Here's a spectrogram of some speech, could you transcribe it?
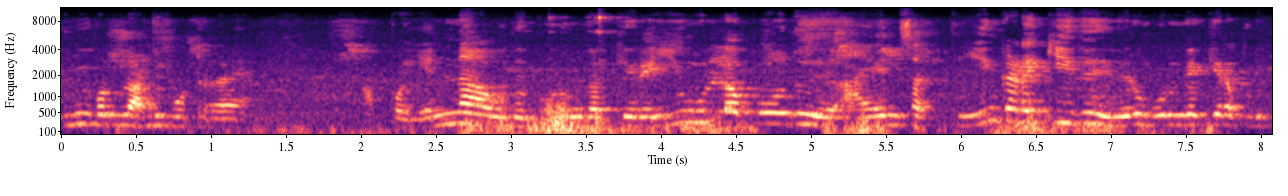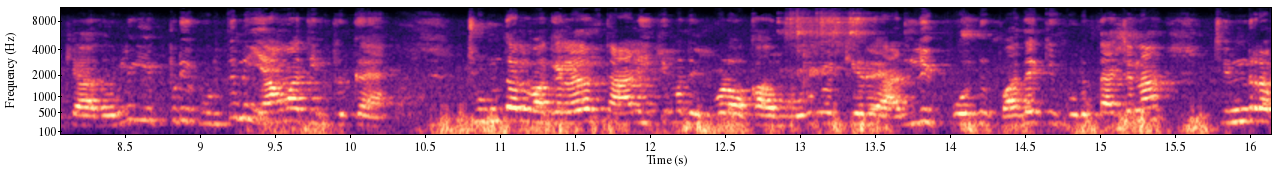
புளி குழம்புல அள்ளி போட்டுடுறேன் அப்போ என்ன ஆகுது? முருங்கைக்கீரையும் உள்ள போகுது. அயன் சக்தியும் கிடைக்கிது. வெறும் முருங்கைக்கீரை பிடிக்காதவங்க இப்படி கொடுத்து நீ ஏமாத்திட்டு இருக்கேன் சுண்டல் வகையிலலாம் தாளிக்கும் போது இவ்வளோ க முருங்கைக்கீரை அள்ளி போட்டு பதக்கி கொடுத்தாச்சுன்னா சின்ன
